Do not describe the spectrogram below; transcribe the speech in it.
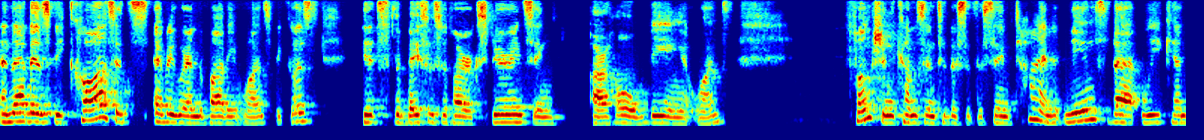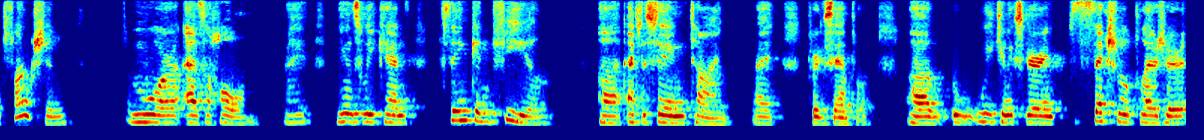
And that is because it's everywhere in the body at once, because it's the basis of our experiencing our whole being at once. Function comes into this at the same time. It means that we can function more as a whole, right? Means we can think and feel uh, at the same time, right? For example, uh, we can experience sexual pleasure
